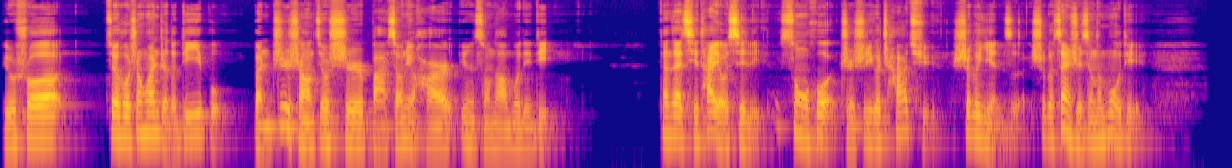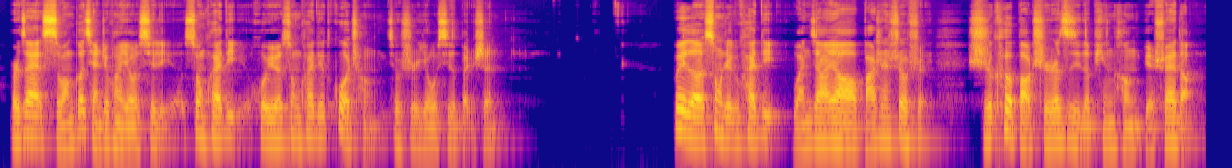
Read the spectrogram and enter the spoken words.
比如说，《最后生还者》的第一步，本质上就是把小女孩运送到目的地。但在其他游戏里，送货只是一个插曲，是个引子，是个暂时性的目的；而在《死亡搁浅》这款游戏里，送快递或约送快递的过程就是游戏的本身。为了送这个快递，玩家要跋山涉水，时刻保持着自己的平衡，别摔倒。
